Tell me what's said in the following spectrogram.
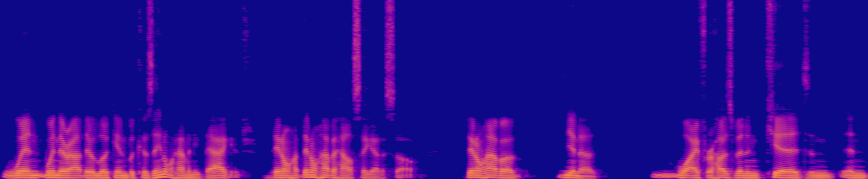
when when they're out there looking because they don't have any baggage. They don't mm-hmm. they don't have a house they got to sell. They don't have a you know wife or husband and kids and and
